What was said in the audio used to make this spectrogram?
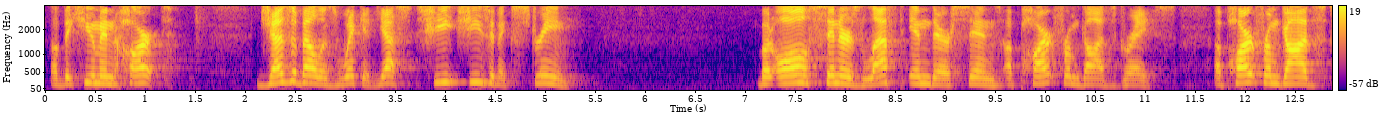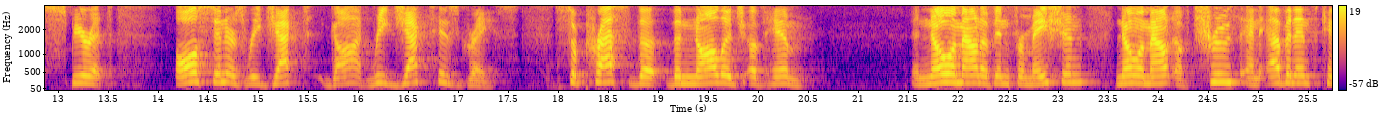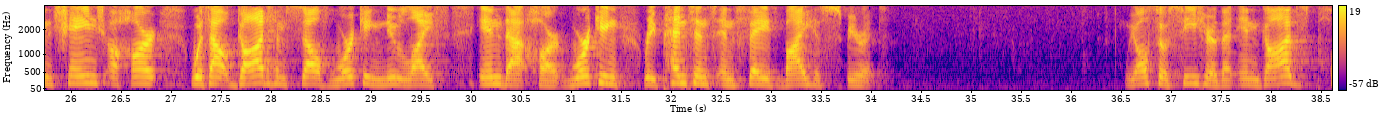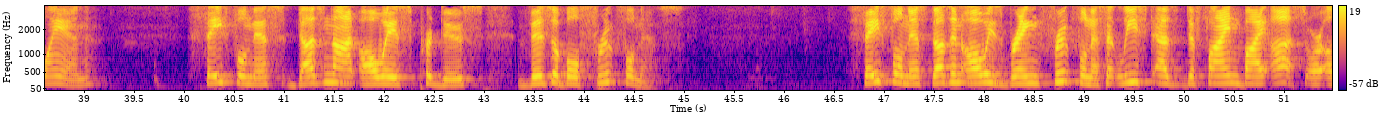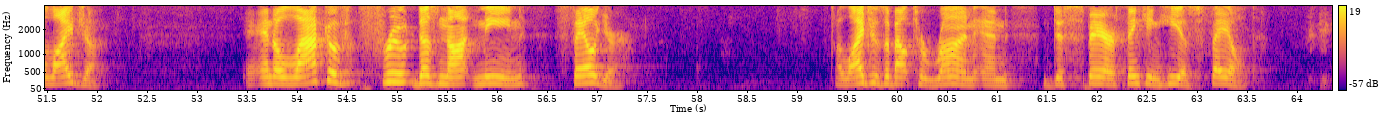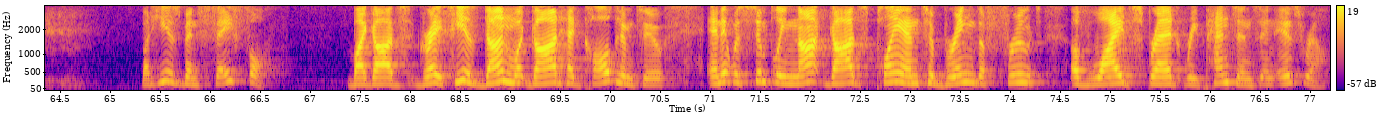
of the human heart. Jezebel is wicked. Yes, she, she's an extreme. But all sinners left in their sins, apart from God's grace, apart from God's Spirit, all sinners reject God, reject His grace, suppress the, the knowledge of Him. And no amount of information, no amount of truth and evidence can change a heart without God Himself working new life in that heart, working repentance and faith by His Spirit. We also see here that in God's plan, faithfulness does not always produce visible fruitfulness. Faithfulness doesn't always bring fruitfulness, at least as defined by us or Elijah. And a lack of fruit does not mean failure. Elijah is about to run and despair, thinking he has failed. But he has been faithful by God's grace. He has done what God had called him to, and it was simply not God's plan to bring the fruit of widespread repentance in Israel.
